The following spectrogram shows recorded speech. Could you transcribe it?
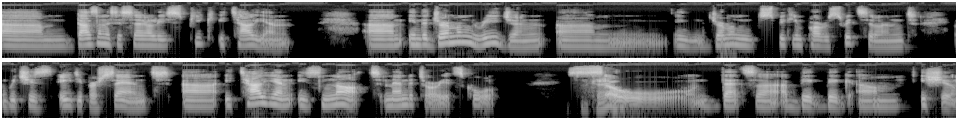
um, doesn't necessarily speak Italian. Um, in the German region, um, in German speaking part of Switzerland, which is 80%, uh, Italian is not mandatory at school. Okay. So that's a, a big, big um, issue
